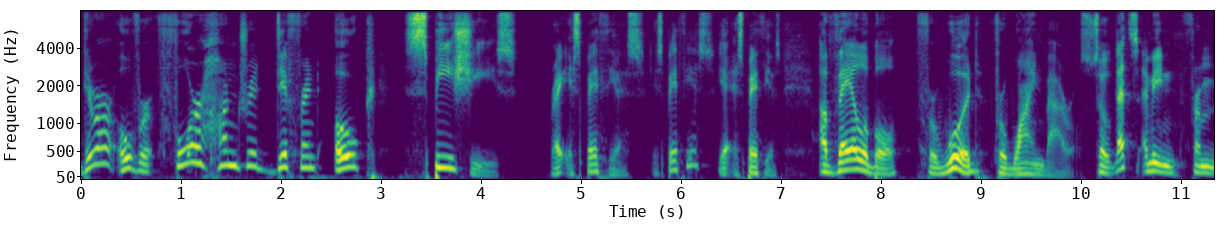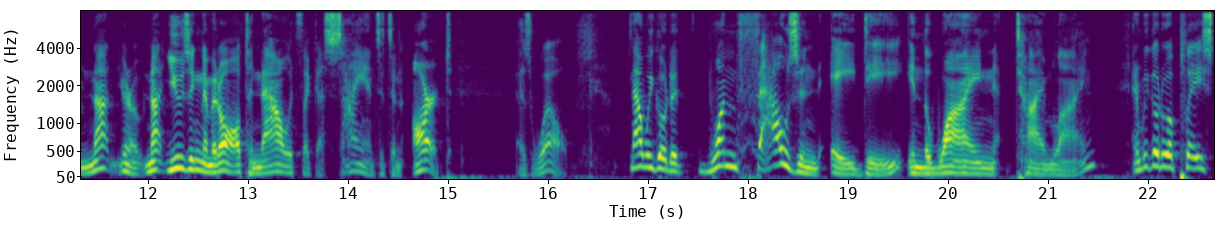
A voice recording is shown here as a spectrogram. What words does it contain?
there are over 400 different oak species, right? Especies. Especies? Yeah, especies. Available for wood for wine barrels. So that's, I mean, from not, you know, not using them at all to now it's like a science, it's an art as well. Now we go to 1000 AD in the wine timeline, and we go to a place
